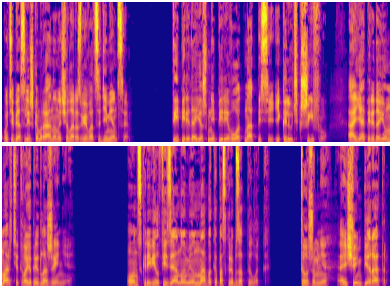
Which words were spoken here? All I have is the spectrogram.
«У тебя слишком рано начала развиваться деменция. Ты передаешь мне перевод надписи и ключ к шифру, а я передаю Марте твое предложение. Он скривил физиономию на бок и поскреб затылок. Тоже мне, а еще император.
